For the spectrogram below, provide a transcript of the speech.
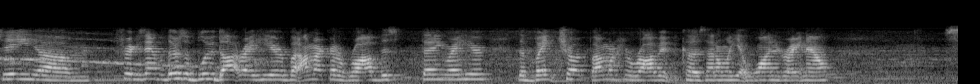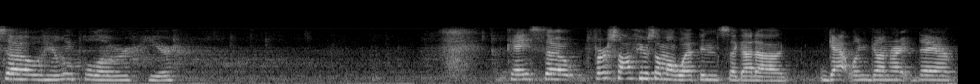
See, um, for example, there's a blue dot right here, but I'm not gonna rob this thing right here, the bank truck. But I'm not gonna rob it because I don't want to get wanted right now. So here, let me pull over here. Okay, so first off, here's all my weapons. I got a Gatling gun right there.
